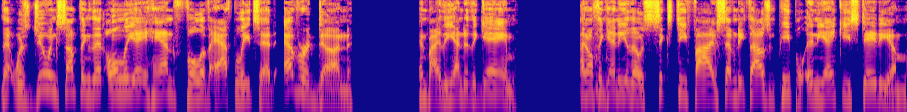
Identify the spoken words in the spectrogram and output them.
that was doing something that only a handful of athletes had ever done. And by the end of the game, I don't think any of those 65, 70,000 people in Yankee Stadium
